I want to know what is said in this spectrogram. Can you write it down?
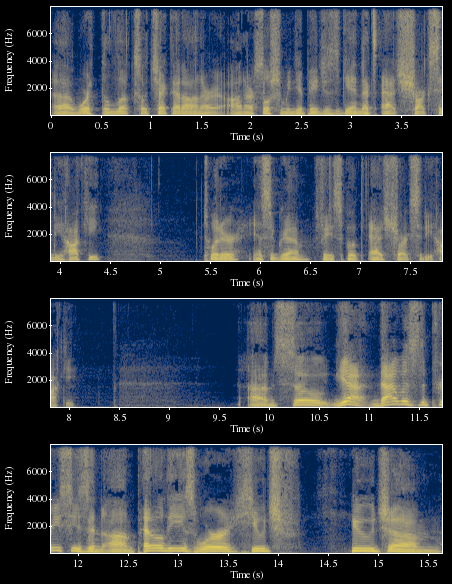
uh, worth the look. So check that out on our on our social media pages again. That's at Shark City Hockey, Twitter, Instagram, Facebook at Shark City Hockey. Um, so yeah, that was the preseason. Um, penalties were huge, huge um,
